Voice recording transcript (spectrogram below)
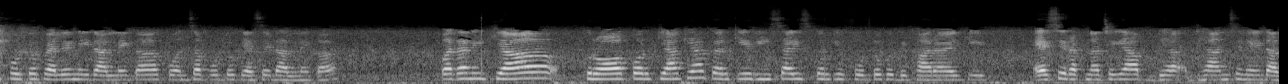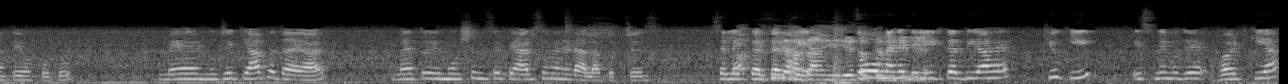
फ़ोटो पहले नहीं डालने का कौन सा फ़ोटो कैसे डालने का? पता नहीं क्या क्रॉप और क्या क्या करके रिसाइज करके फ़ोटो को दिखा रहा है कि ऐसे रखना चाहिए आप ध्या, ध्यान से नहीं डालते हो फ़ोटो मैं मुझे क्या पता यार? मैं तो इमोशन से प्यार से मैंने डाला पिक्चर्स सेलेक्ट कर करके। तो वो मैंने डिलीट कर दिया है क्योंकि इसने मुझे हर्ट किया।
